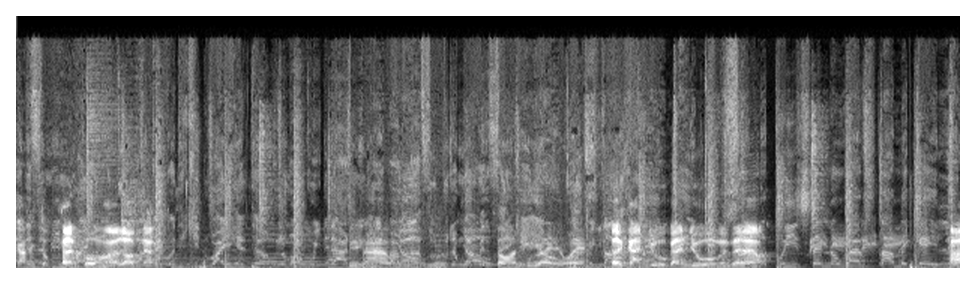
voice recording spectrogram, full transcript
การให้จบเกการมโกงอะรอบเนี้ย ทีหน้ามึงมึงสอนกูด้วยนะเว้ยเฮ้ยการอยู่การอยู่ไม่เป็นไรหรอกฮะ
